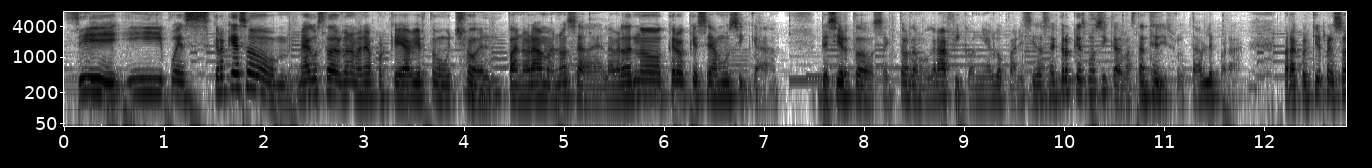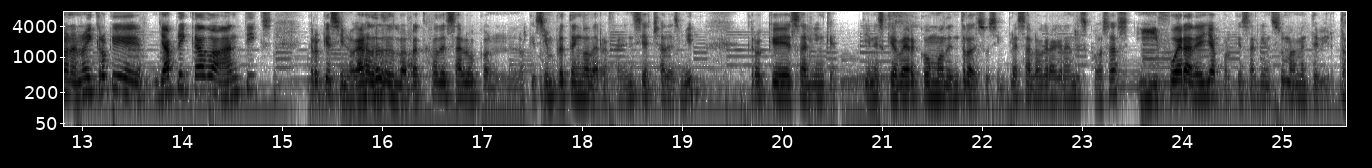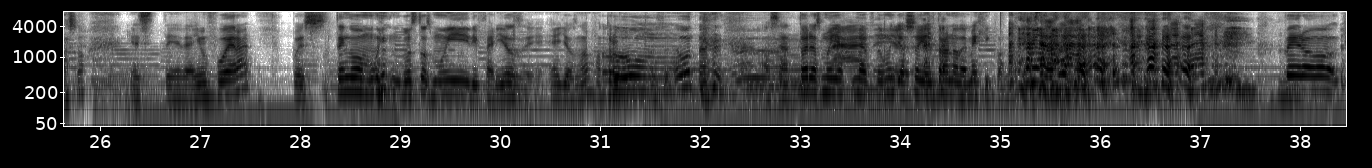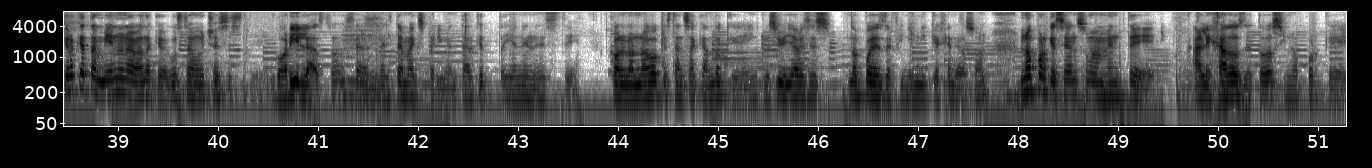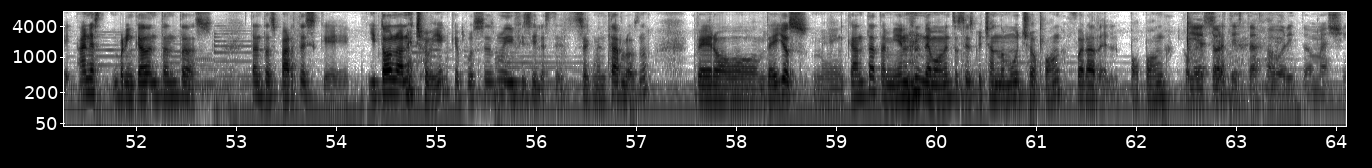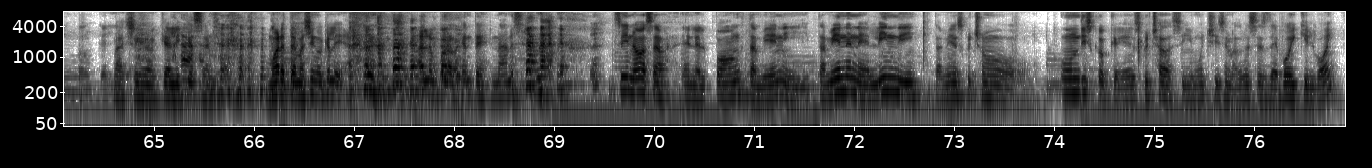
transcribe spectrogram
Sí, y pues creo que eso me ha gustado de alguna manera porque ha abierto mucho el panorama, ¿no? O sea, la verdad no creo que sea música de cierto sector demográfico ni algo parecido. O sea, creo que es música bastante disfrutable para, para cualquier persona, ¿no? Y creo que ya aplicado a Antics, creo que sin lugar a dudas los Red Hot es algo con lo que siempre tengo de referencia a Chad Smith. Creo que es alguien que tienes que ver cómo dentro de su simpleza logra grandes cosas y fuera de ella porque es alguien sumamente virtuoso. Este, de ahí en fuera, pues tengo muy, gustos muy diferidos de ellos, ¿no? Otro, Uh. o sea, tú eres muy Ah, yo yo- soy el trono de México, ¿no? Pero creo que también una banda que me gusta mucho es este Gorilas, ¿no? O sea, el tema experimental que tienen este con lo nuevo que están sacando que inclusive ya a veces no puedes definir ni qué género son, no porque sean sumamente alejados de todo, sino porque han brincado en tantas tantas partes que y todo lo han hecho bien que pues es muy difícil este segmentarlos, ¿no? Pero de ellos me encanta. También de momento estoy escuchando mucho punk fuera del pop punk Y es tu artista favorito, Machine Gun Kelly. Machine Gun Kelly que se muérete Machine Gun Kelly. Dale un paro a la gente Nah, no sí no o sea en el punk también y también en el indie también escucho un disco que he escuchado así muchísimas veces de Boy Kill Boy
